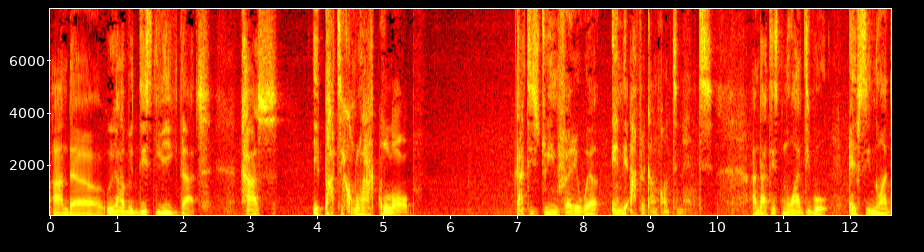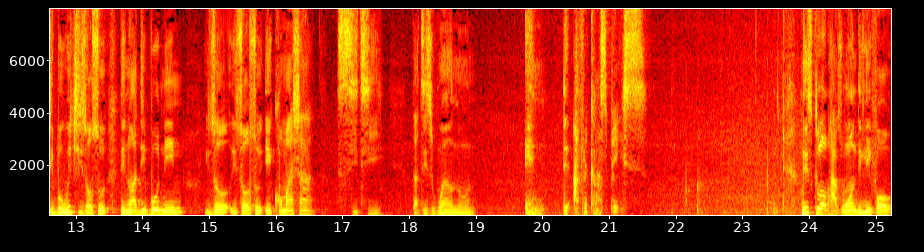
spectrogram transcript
and uh, we have this league that has a particular club that is doing very well in the African continent. And that is Nouadhibou, FC Nouadhibou, which is also the Nouadhibou name is, is also a commercial city that is well known in the African space. This club has won the league for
